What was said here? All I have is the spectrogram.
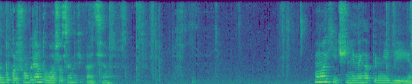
Перед по першому варіанту ваша сигніфікація. Магічні негативні дії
